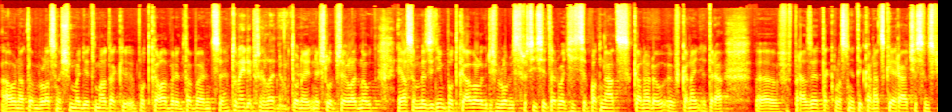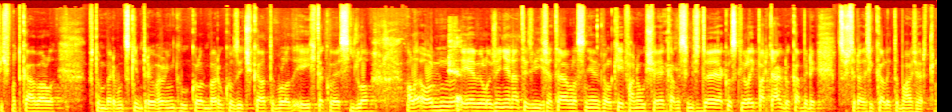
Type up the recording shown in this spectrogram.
a ona tam byla s našimi dětma, tak potkala Brenta Bernce. To nejde přehlednout. To ne, nešlo přehlednout. Já jsem mezi tím potkával, když bylo mistrovství světa 2015 v, Kanadou, v, Kanadě, teda eh, v Praze, tak vlastně ty kanadské hráče jsem spíš potkával v tom bermudském trojuhelníku kolem baru Kozička, to bylo jejich takové sídlo, ale on je vyloženě na ty zvířata vlastně velký fanoušek a myslím, že to je jako skvělý parťák do kabiny, což teda říkali Tomáš Hertl.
